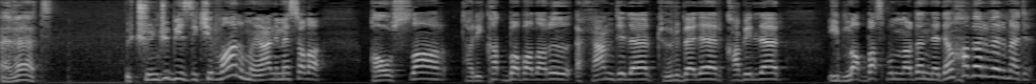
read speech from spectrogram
Evet. Üçüncü bir zikir var mı? Yani mesela Gavslar, tarikat babaları, efendiler, türbeler, kabirler İbn Abbas bunlardan neden haber vermedi?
